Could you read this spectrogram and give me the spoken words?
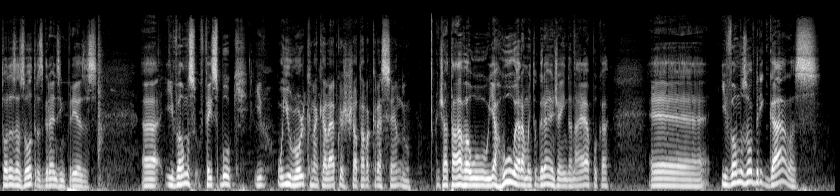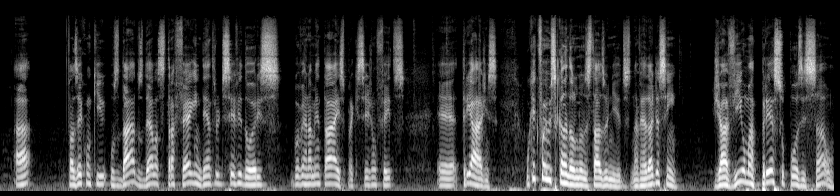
todas as outras grandes empresas, uh, e vamos, Facebook. E... O YouWork naquela época já estava crescendo. Já estava, o Yahoo era muito grande ainda na época. É, e vamos obrigá-las a fazer com que os dados delas trafeguem dentro de servidores governamentais, para que sejam feitos é, triagens. O que, que foi o escândalo nos Estados Unidos? Na verdade, assim, já havia uma pressuposição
